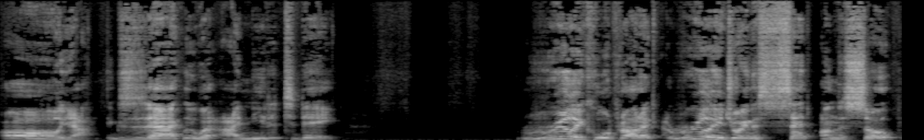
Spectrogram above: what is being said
Oh yeah, exactly what I needed today. Really cool product. Really enjoying the scent on the soap.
